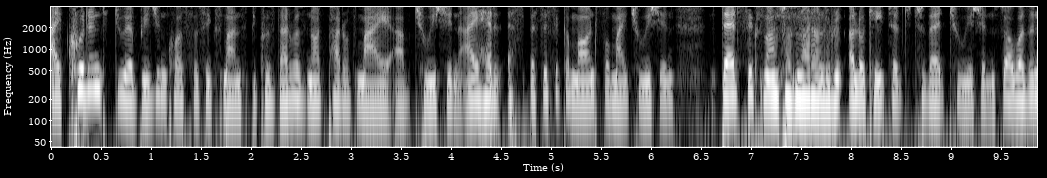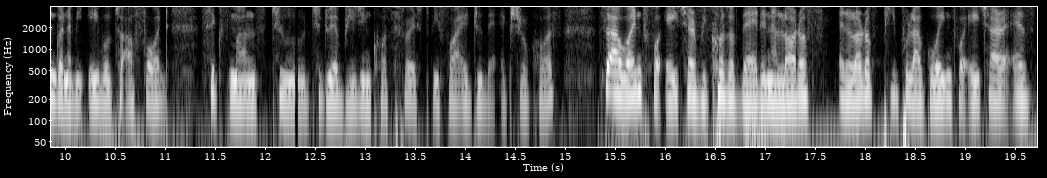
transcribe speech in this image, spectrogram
I couldn't do a bridging course for six months because that was not part of my uh, tuition. I had a specific amount for my tuition. That six months was not allo- allocated to that tuition. So I wasn't going to be able to afford six months to, to do a bridging course first before I do the actual course. So I went for HR because of that. And a lot of, and a lot of people are going for HR as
